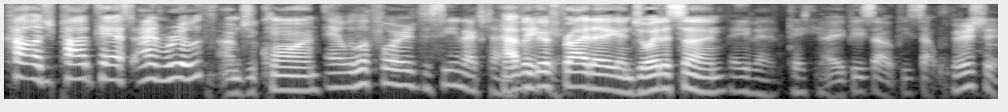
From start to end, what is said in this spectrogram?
College podcast. I'm Ruth, I'm Jaquan. and we look forward to see you next time. Have a good care. Friday. Enjoy the sun. Amen. Take care. Hey, peace out. Peace out. For sure.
